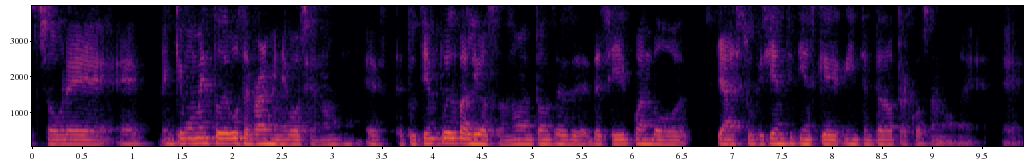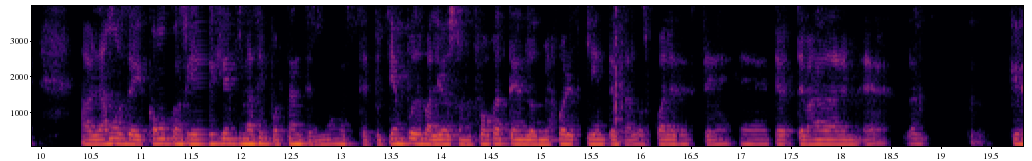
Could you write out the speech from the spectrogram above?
sobre eh, en qué momento debo cerrar mi negocio, ¿no? Este, tu tiempo es valioso, ¿no? Entonces, eh, decidir cuándo ya es suficiente y tienes que intentar otra cosa, ¿no? Eh, hablamos de cómo conseguir clientes más importantes, ¿no? Este, tu tiempo es valioso, enfócate en los mejores clientes a los cuales este, te, te, van a dar, que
